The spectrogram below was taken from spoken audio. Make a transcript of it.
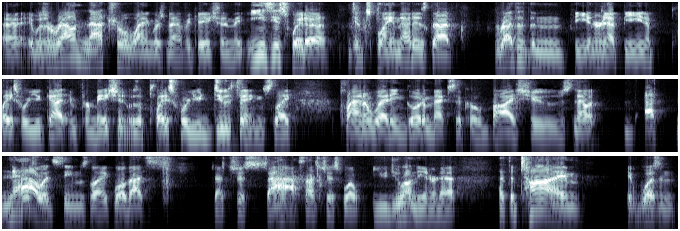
Uh, it was around natural language navigation. The easiest way to, to explain that is that rather than the internet being a place where you got information, it was a place where you do things like plan a wedding, go to Mexico, buy shoes. Now, at now it seems like well, that's that's just SaaS. That's just what you do on the internet. At the time, it wasn't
